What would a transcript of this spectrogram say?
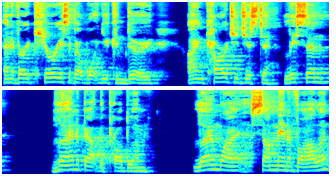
and are very curious about what you can do, I encourage you just to listen, learn about the problem, learn why some men are violent,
